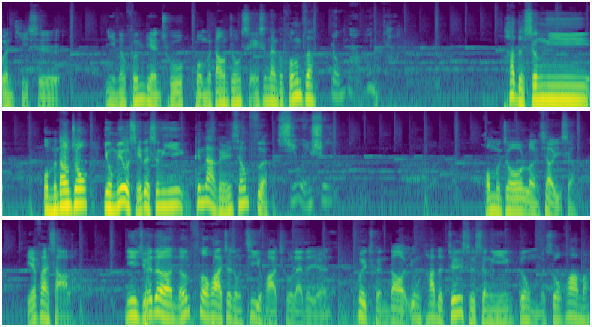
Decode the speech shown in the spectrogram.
问题是，你能分辨出我们当中谁是那个疯子？”龙马问他：“他的声音，我们当中有没有谁的声音跟那个人相似？”徐文说。黄木舟冷笑一声：“别犯傻了，你觉得能策划这种计划出来的人会蠢到用他的真实声音跟我们说话吗？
